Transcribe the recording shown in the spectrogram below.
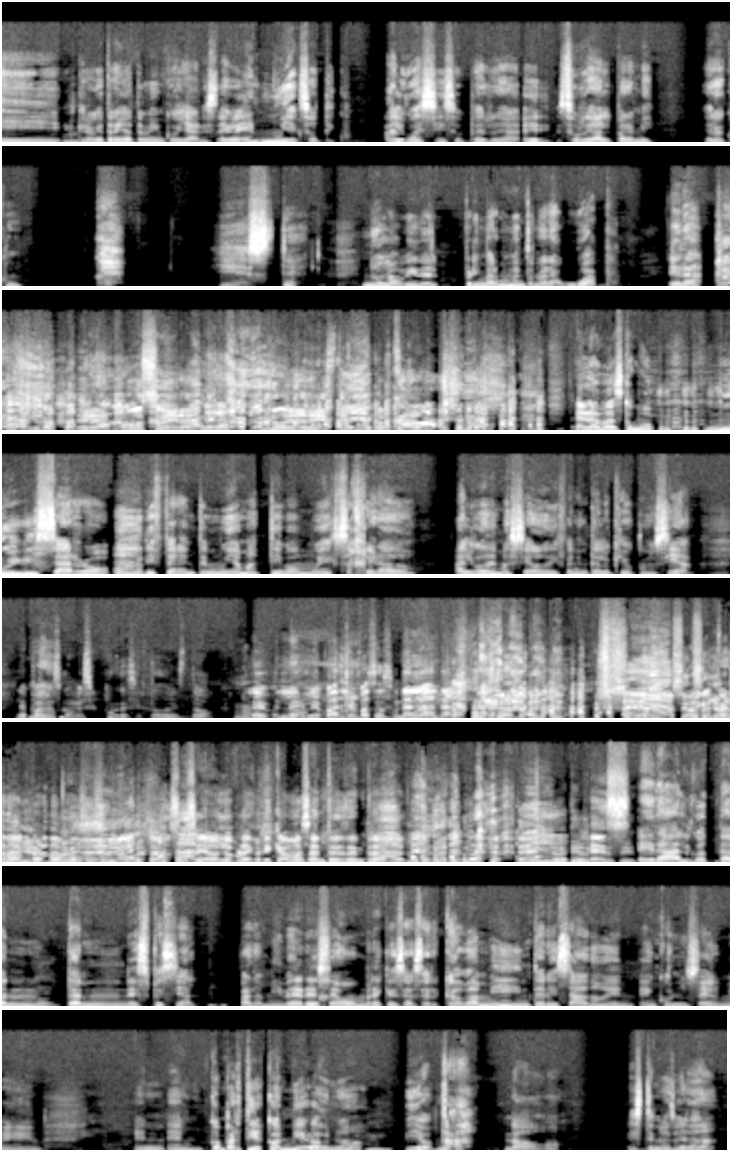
Y creo que traía también collares. Eh, eh, muy exótico. Algo así súper real- eh, surreal para mí. Era como, ¿qué? ¿Y este? No lo vi del primer momento, no era guapo. Era, Era hermoso, era. era, No era de este mundo. era más como muy bizarro, muy diferente, muy llamativo, muy exagerado. Algo demasiado diferente a lo que yo conocía. Le pagas comisión por decir todo esto. No. Le, le- le pa- le pasas una lana. Perdón, bien, perdón, perdón. lo practicamos antes de entrar. Sí, lo que tienes que Es- decir. era algo tan, tan especial para mí ver ese hombre que se acercaba a mí interesado en, en conocerme, en, en- en compartir conmigo, ¿no? Y yo, nah, no, este no es verdad.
